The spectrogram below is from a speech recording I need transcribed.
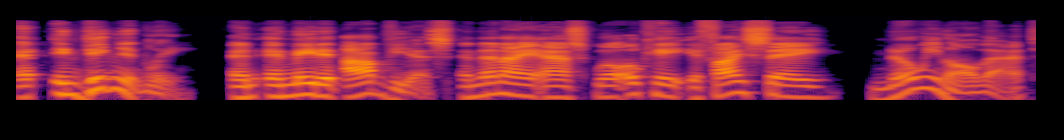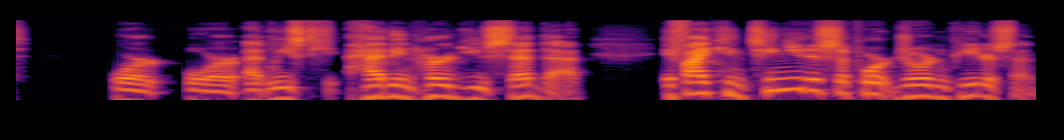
uh, indignantly and and made it obvious. And then I ask, well, okay, if I say knowing all that, or or at least having heard you said that, if I continue to support Jordan Peterson,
